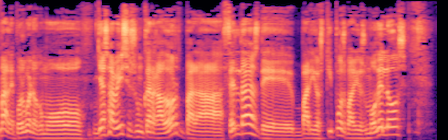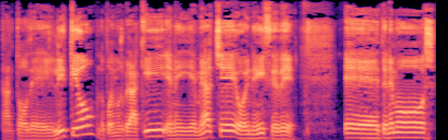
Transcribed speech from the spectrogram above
Vale, pues bueno, como ya sabéis, es un cargador para celdas de varios tipos, varios modelos tanto de litio, lo podemos ver aquí, NIMH o NICD. Eh, tenemos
